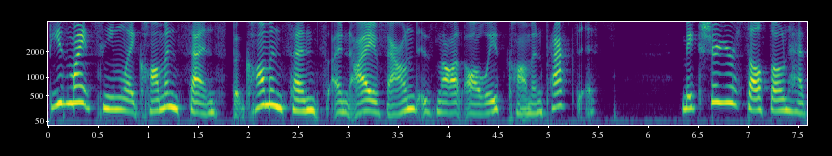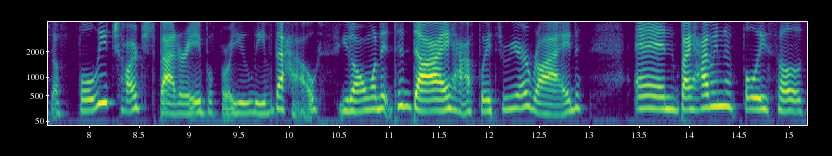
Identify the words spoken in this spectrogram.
These might seem like common sense, but common sense, and I have found, is not always common practice. Make sure your cell phone has a fully charged battery before you leave the house. You don't want it to die halfway through your ride. And by having a fully cell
